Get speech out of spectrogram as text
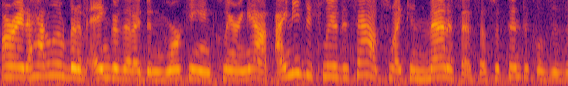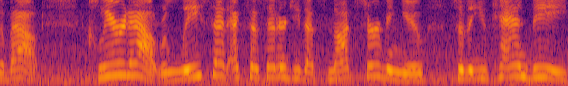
all right, I had a little bit of anger that I've been working and clearing out. I need to clear this out so I can manifest. That's what Pentacles is about. Clear it out. Release that excess energy that's not serving you so that you can be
